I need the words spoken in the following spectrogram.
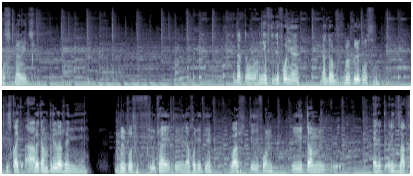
Установить. Готово. Мне в телефоне надо Bluetooth искать, а в этом приложении Bluetooth включаете и находите ваш телефон и там этот рюкзак.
